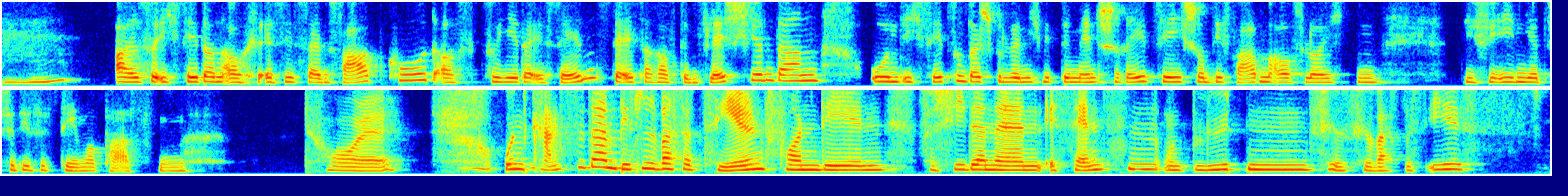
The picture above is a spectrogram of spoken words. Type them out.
Mhm. Also ich sehe dann auch, es ist ein Farbcode auf, zu jeder Essenz, der ist auch auf dem Fläschchen dann. Und ich sehe zum Beispiel, wenn ich mit den Menschen rede, sehe ich schon die Farben aufleuchten, die für ihn jetzt für dieses Thema passen. Toll. Und kannst du da ein bisschen was erzählen von den verschiedenen Essenzen und Blüten, für, für was das ist?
